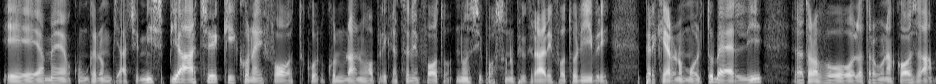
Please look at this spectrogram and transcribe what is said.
e a me comunque non piace. Mi spiace che con iPhoto, con, con la nuova applicazione foto, non si possono più creare i fotolibri perché erano molto belli, la trovo, la trovo una cosa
